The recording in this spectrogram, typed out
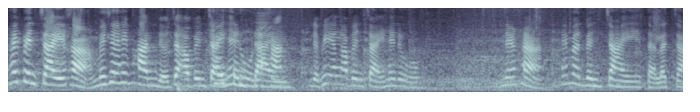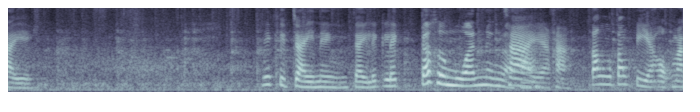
ให้เป็นใจค่ะ ไม่ใช่ให้พันเดี๋ยวจะเอาเป็นใจให้ให้เป็นดูใจนะคะเดี๋ยวพี่เอังเอาเป็นใจให้ดูเนี่ยค่ะ ให้มันเป็นใจแต่ละใจ นี่คือใจหนึ่งใจเล็กก็คือม้วนหนึ่งเหรอๆคะใช่อะค่ะ ต้องต้องเปียออกมา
